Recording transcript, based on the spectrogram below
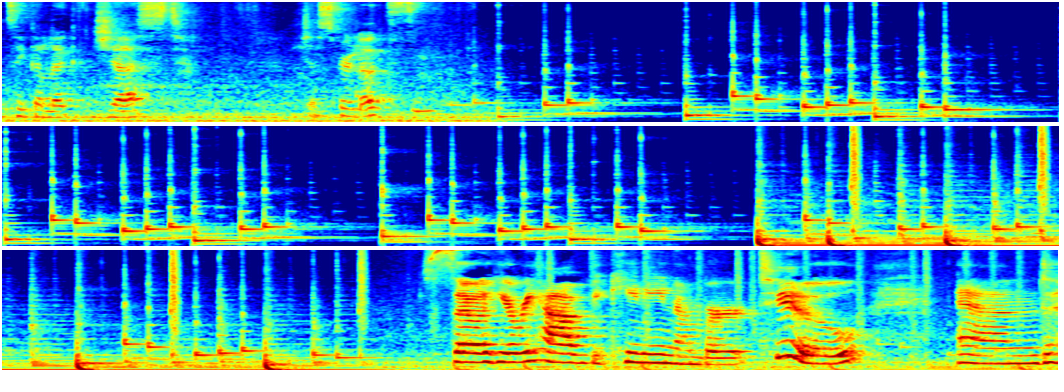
We'll take a look just, just for looks. So here we have bikini number two, and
